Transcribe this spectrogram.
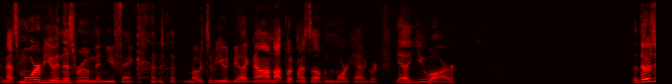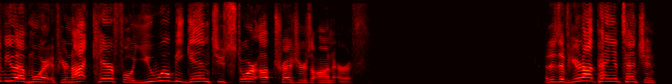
And that's more of you in this room than you think. Most of you would be like, no, I'm not putting myself in the more category. Yeah, you are. But those of you who have more, if you're not careful, you will begin to store up treasures on earth. That is, if you're not paying attention,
